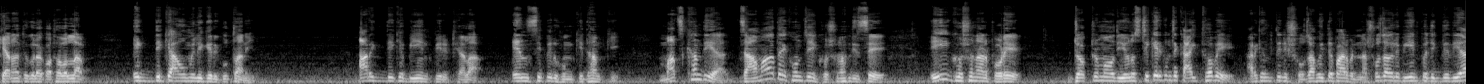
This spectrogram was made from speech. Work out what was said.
কেন এতগুলো কথা বললাম? একদিকে আওয়ামী লীগের গুতানি, আরেকদিকে বিএনপির ঠেলা, এনসিপির হুমকি ধামকি মাঝখান দিয়া জামাত এখন যে ঘোষণা দিছে, এই ঘোষণার পরে ডক্টর মোহাম্মদ ইউনুস ঠিক এরকম যে কাইত হবে, আর কিন্তু তিনি সোজা হইতে পারবেন না। সোজা হলে বিএনপি দিক দিয়ে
